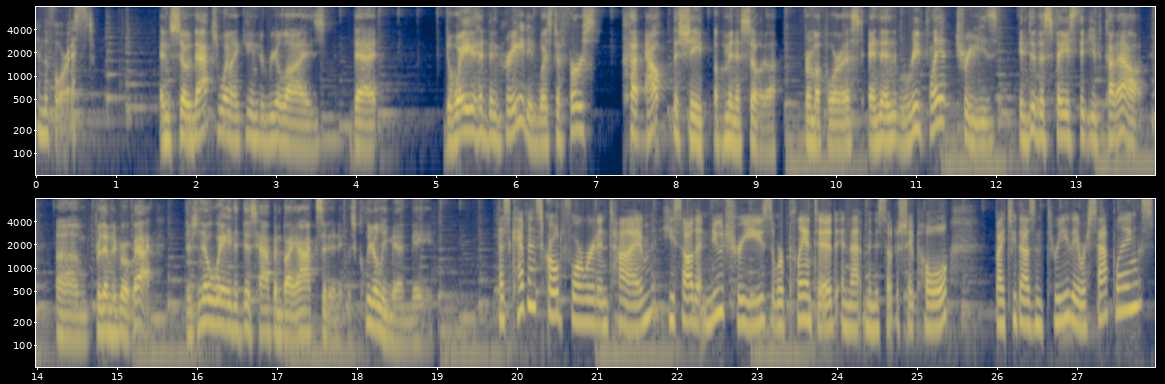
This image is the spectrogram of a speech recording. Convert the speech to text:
in the forest. And so that's when I came to realize that the way it had been created was to first cut out the shape of Minnesota from a forest and then replant trees into the space that you've cut out um, for them to grow back. There's no way that this happened by accident. It was clearly man made. As Kevin scrolled forward in time, he saw that new trees were planted in that Minnesota shaped hole. By 2003, they were saplings.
